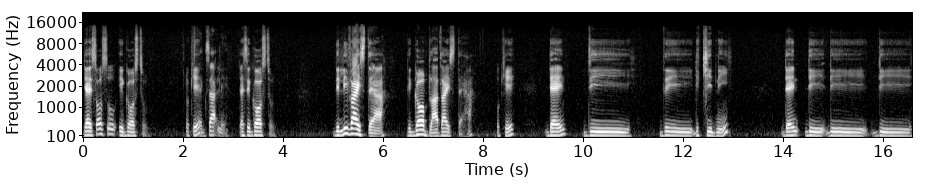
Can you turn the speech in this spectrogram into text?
There is also a gallstone. Okay. Exactly. There's a gallstone. The liver is there. The gallbladder is there. Okay. Then the the the kidney. Then the the the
